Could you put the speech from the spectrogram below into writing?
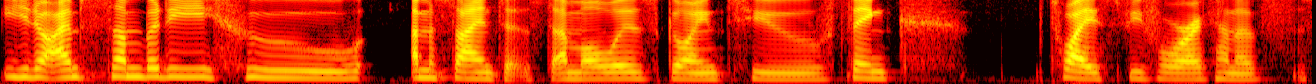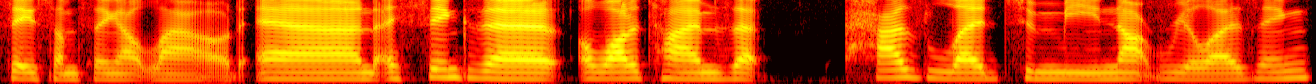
you know, I'm somebody who I'm a scientist. I'm always going to think twice before I kind of say something out loud. And I think that a lot of times that has led to me not realizing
